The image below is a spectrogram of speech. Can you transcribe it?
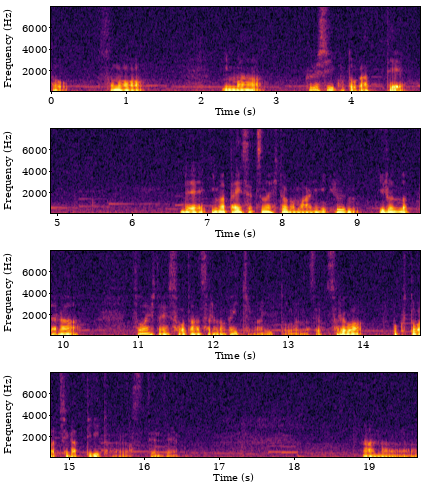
そうその今苦しいことがあってで今大切な人が周りにいるいるんだったらその人に相談するのが一番いいと思いますよ。それは僕とは違っていいと思います全然。あの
